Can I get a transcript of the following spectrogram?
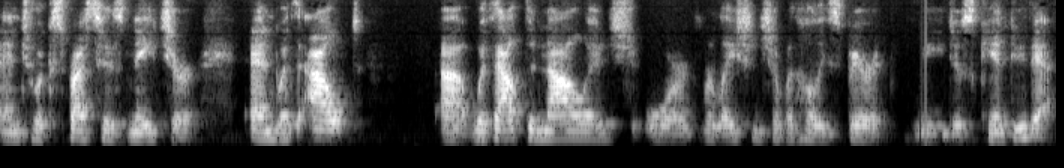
and to express his nature. And without uh, without the knowledge or relationship with Holy Spirit, we just can't do that.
